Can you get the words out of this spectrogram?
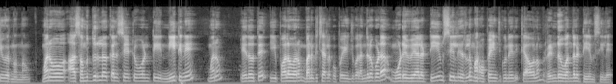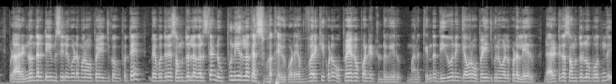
చివరిన ఉన్నాం మనం ఆ సముద్రంలో కలిసేటువంటి నీటినే మనం ఏదైతే ఈ పోలవరం బనకచర్లకు ఉపయోగించుకోవాలి అందులో కూడా మూడు వేల టీఎంసీ నీరులు మనం ఉపయోగించుకునేది కేవలం రెండు వందల టీఎంసీలే ఇప్పుడు ఆ రెండు వందల టీఎంసీలు కూడా మనం ఉపయోగించుకోకపోతే రేపొద్దురే సముద్రంలో కలిస్తే అండ్ ఉప్పు నీరులో కలిసిపోతాయి ఇవి కూడా. ఎవ్వరికీ కూడా ఉపయోగపడేటువంటి వీరు. మన కింద దిగువన ఇంకెవరు ఉపయోగించుకునే వాళ్ళు కూడా లేరు. డైరెక్ట్గా సముద్రంలో పోతుంది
